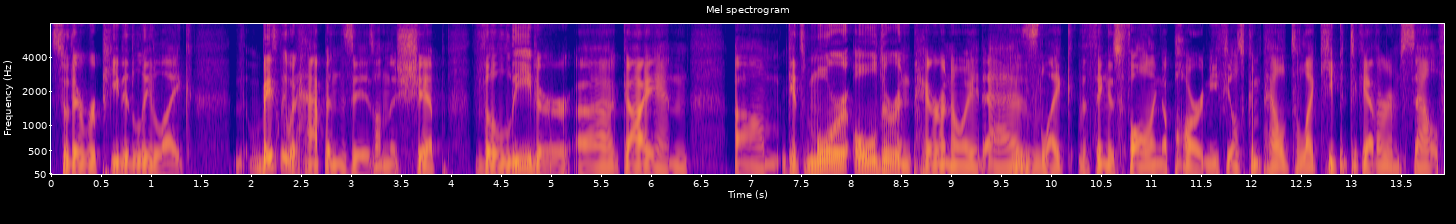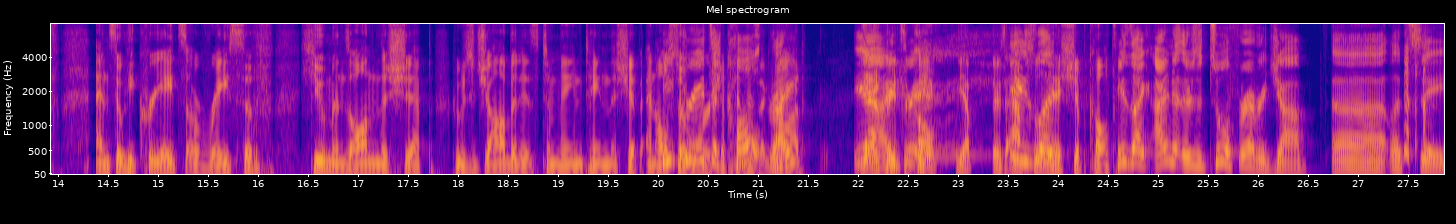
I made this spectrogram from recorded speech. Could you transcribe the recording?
so they're repeatedly like basically what happens is on the ship the leader uh Guyen um gets more older and paranoid as like the thing is falling apart and he feels compelled to like keep it together himself and so he creates a race of humans on the ship whose job it is to maintain the ship and also worship him as a right? god yeah, Yeah, he he creates cre- a cult yep there's absolutely like- a ship cult He's like, I know there's a tool for every job. Uh, let's see.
